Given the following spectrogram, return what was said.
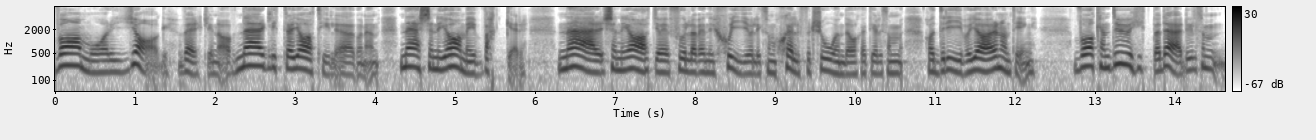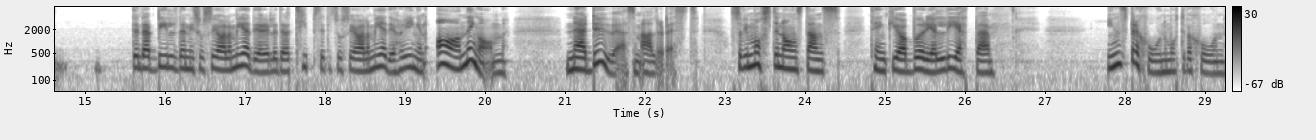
Vad mår jag verkligen av? När glittrar jag till i ögonen? När känner jag mig vacker? När känner jag att jag är full av energi och liksom självförtroende och att jag liksom har driv att göra någonting? Vad kan du hitta där? Det är liksom, den där bilden i sociala medier eller det där tipset i sociala medier har ju ingen aning om när du är som allra bäst. Så vi måste någonstans, tänker jag, börja leta inspiration och motivation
